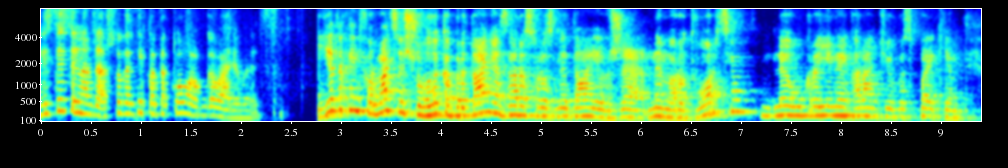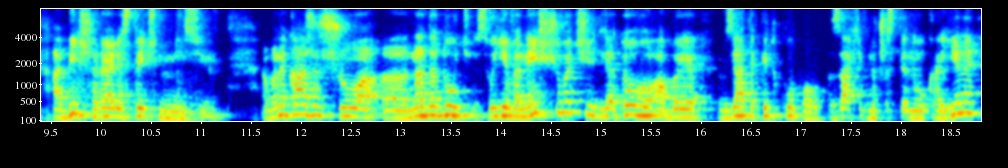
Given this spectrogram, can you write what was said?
действительно, да, что-то типа такого обговаривается. Є така інформація, що Велика Британія зараз розглядає вже не миротворців для України як гарантію безпеки, а більш реалістичну місію. Вони кажуть, що е, нададуть свої винищувачі для того, аби взяти під купол західну частину України,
